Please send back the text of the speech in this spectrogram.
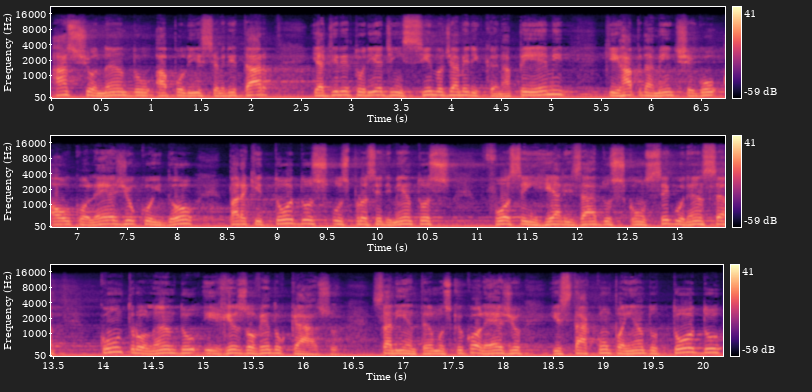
acionando a Polícia Militar e a Diretoria de Ensino de Americana, a PM, que rapidamente chegou ao colégio, cuidou para que todos os procedimentos fossem realizados com segurança, controlando e resolvendo o caso. Salientamos que o colégio está acompanhando todo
